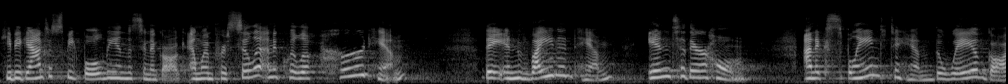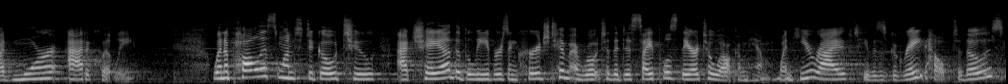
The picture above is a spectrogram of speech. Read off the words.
He began to speak boldly in the synagogue, and when Priscilla and Aquila heard him, they invited him into their home and explained to him the way of God more adequately. When Apollos wanted to go to Achaia, the believers encouraged him and wrote to the disciples there to welcome him. When he arrived, he was a great help to those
